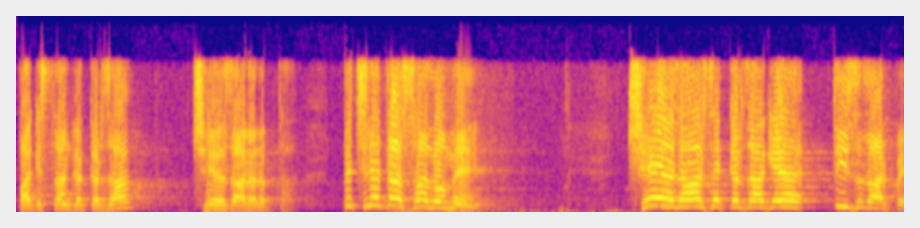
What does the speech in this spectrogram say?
پاکستان کا قرضہ چھ ہزار ارب تھا۔ پچھلے دس سالوں میں چھ ہزار سے قرضہ گیا ہے تیس ہزار پہ۔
